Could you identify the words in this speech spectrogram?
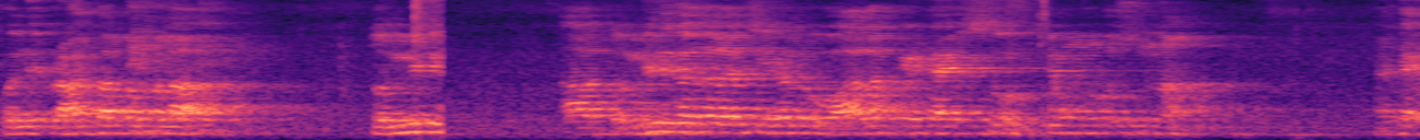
కొన్ని ప్రాంతాల లోపల తొమ్మిది ఆ తొమ్మిది గజాల చీరలు వాళ్ళ కేటాయిస్తూ మూడు సున్నా అంటే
